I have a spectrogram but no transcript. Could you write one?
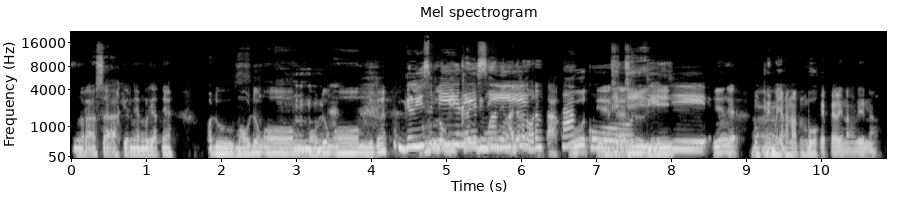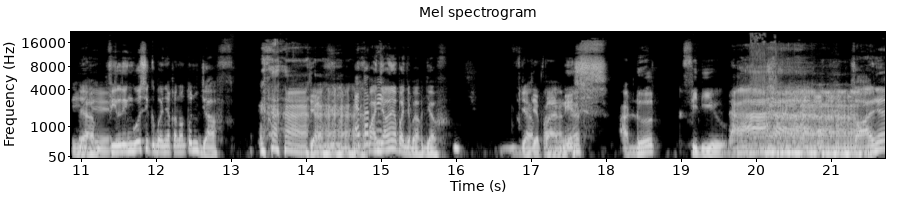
ngerasa akhirnya ngelihatnya. Aduh mau dong om, mau dong om gitu ya. Geli sendiri Logikanya di sih. mana? Yang ada kan orang takut, Takut. ya kan. Jijik. Iya enggak? mungkin banyak nonton bokep kali nang Denang. Ya, Iya. feeling gue sih kebanyakan nonton Jav. Ya. Eh tapi Panjangnya apa Jav? Jav? Japanese adult video. Ah. Soalnya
